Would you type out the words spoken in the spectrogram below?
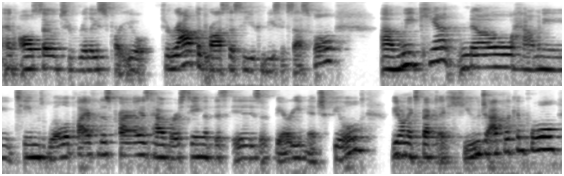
and also to really support you throughout the process so you can be successful. Um, we can't know how many teams will apply for this prize. However, seeing that this is a very niche field, we don't expect a huge applicant pool.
